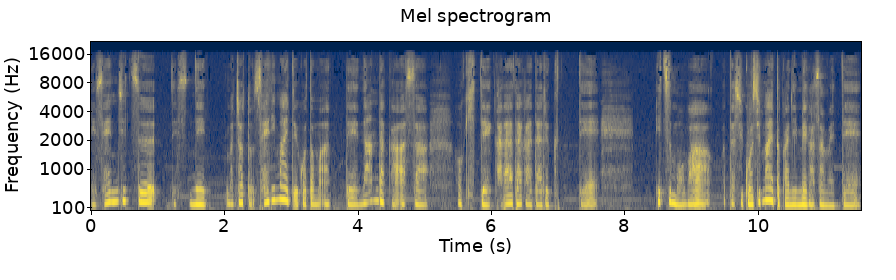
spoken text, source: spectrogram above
えー、先日ですね、まあ、ちょっと生理前ということもあってなんだか朝起きて体がだるくっていつもは私5時前とかに目が覚めて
